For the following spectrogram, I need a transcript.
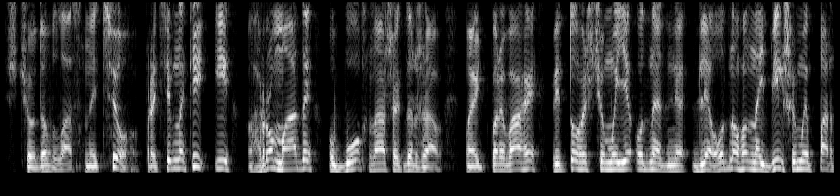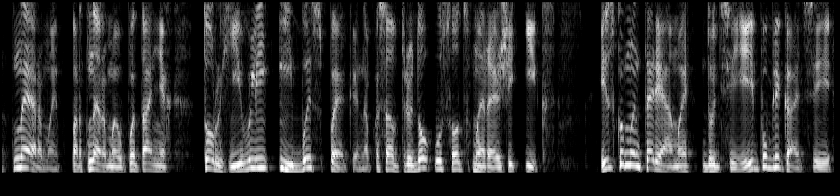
щодо власне цього. Працівники і громади обох наших держав мають переваги від того, що ми є одне для- одного найбільшими партнерами, партнерами у питаннях торгівлі і безпеки. Написав Трюдо у соцмережі X. Із коментарями до цієї публікації,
